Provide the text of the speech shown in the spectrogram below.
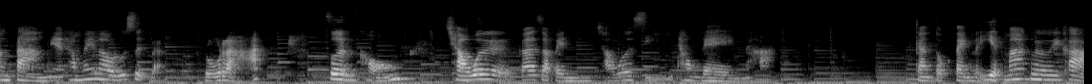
ต่างๆเนี่ยทำให้เรารู้สึกแบบหรูหรา ส่วนของชาวเวอร์ก็จะเป็นชาวเวอร์สีทองแดงนะคะ การตกแต่งละเอียดมากเลยค่ะ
